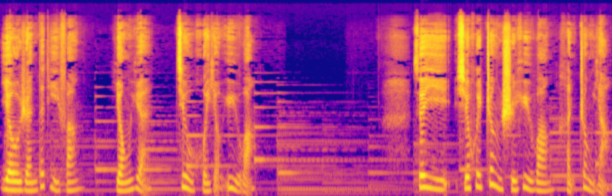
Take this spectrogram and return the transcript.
有人的地方，永远就会有欲望。所以，学会正视欲望很重要，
